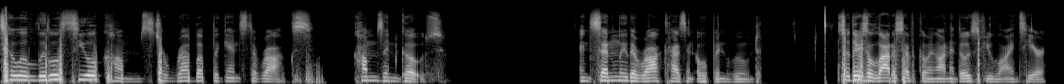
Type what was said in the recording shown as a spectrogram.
till a little seal comes to rub up against the rocks comes and goes. And suddenly the rock has an open wound so there's a lot of stuff going on in those few lines here.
